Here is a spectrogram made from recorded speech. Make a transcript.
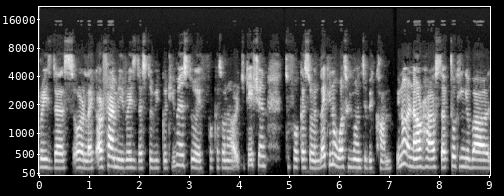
raised us or like our family raised us to be good humans to like, focus on our education to focus on like you know what we want to become you know? In our house like talking about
